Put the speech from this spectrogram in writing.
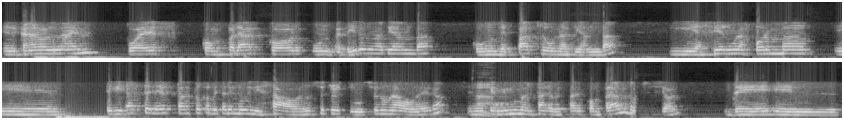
en el canal online puedes comprar con un retiro de una tienda, con un despacho de una tienda, y así de alguna forma eh, evitar tener tanto capital inmovilizado en un centro de distribución o una bodega, sino que ah. el mismo momento que están comprando posición de el,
